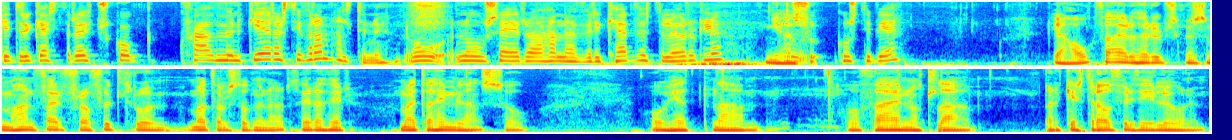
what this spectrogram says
getur þú gert þér upp sko hvað mun gerast í framhaldinu? Nú, nú segir að hann hafi verið kærður til öruglu svo- Gústi B. Já, það eru þær uppskrifir sem hann fær frá fulltrúum matvælastofnunar þegar þeir mæta heimilans og, og hérna og það er náttúrulega bara gert ráð fyrir því í lögunum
